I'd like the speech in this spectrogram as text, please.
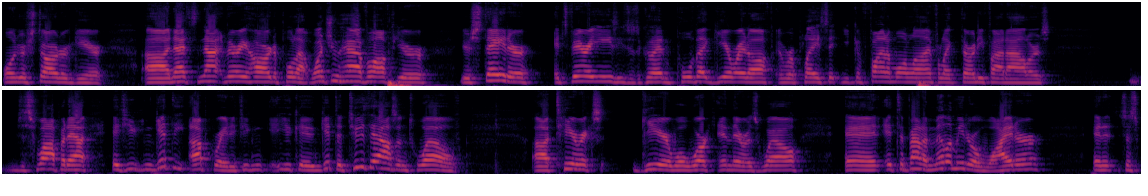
on your starter gear. Uh, that's not very hard to pull out. Once you have off your your stator, it's very easy just go ahead and pull that gear right off and replace it. You can find them online for like $35. Just swap it out. If you can get the upgrade, if you can you can get the 2012 uh, Teryx gear will work in there as well. And it's about a millimeter wider and it just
